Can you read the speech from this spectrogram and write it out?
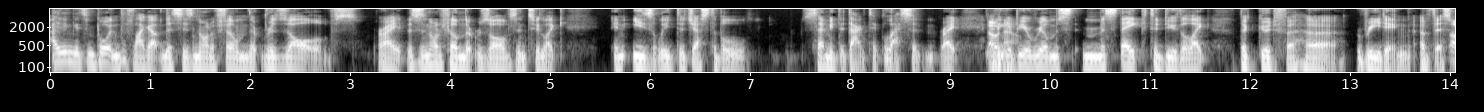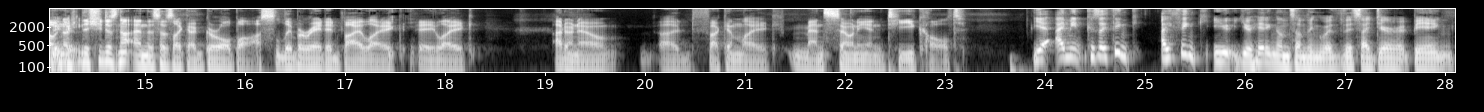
I think it's important to flag up. This is not a film that resolves, right? This is not a film that resolves into like an easily digestible semi-didactic lesson, right? I oh, think no. it'd be a real mis- mistake to do the like the good for her reading of this. Oh movie. no, she does not end this as like a girl boss liberated by like a like I don't know, a fucking like Mansonian tea cult. Yeah, I mean, because I think I think you you're hitting on something with this idea of it being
